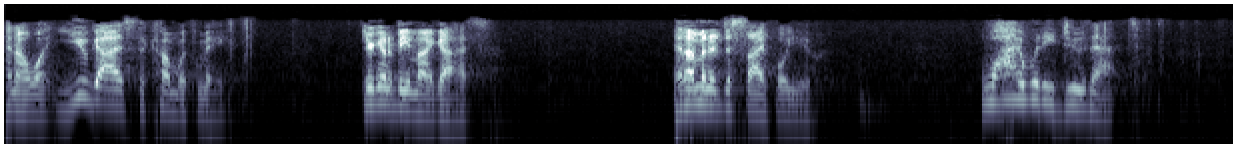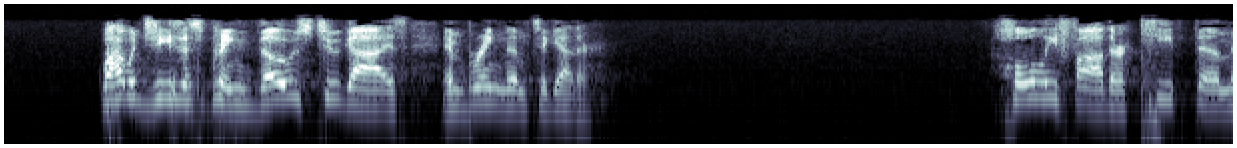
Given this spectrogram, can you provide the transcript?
and I want you guys to come with me. You're going to be my guys. And I'm going to disciple you. Why would he do that? Why would Jesus bring those two guys and bring them together? Holy Father, keep them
